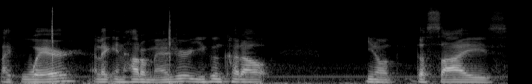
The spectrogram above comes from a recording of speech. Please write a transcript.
like where like and how to measure you can cut out you know the size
